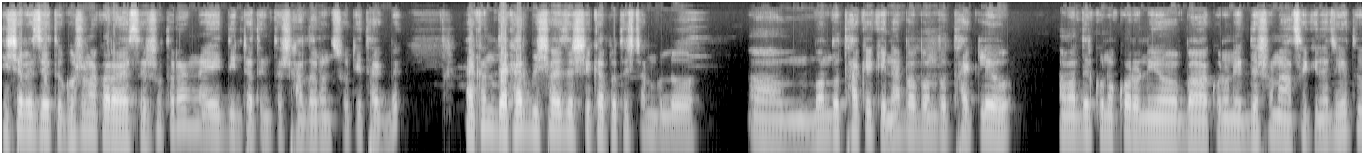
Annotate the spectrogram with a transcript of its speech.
হিসেবে যেহেতু ঘোষণা করা হয়েছে, সুতরাং এই দিনটাতে কিন্তু সাধারণ ছুটি থাকবে। এখন দেখার বিষয় যে শিক্ষা প্রতিষ্ঠানগুলো বন্ধ থাকে কিনা বা বন্ধ থাকলেও আমাদের কোনো করণীয় বা কোনো নির্দেশনা আছে কিনা, যেহেতু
